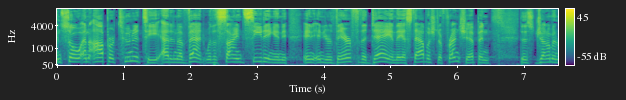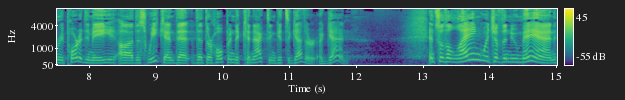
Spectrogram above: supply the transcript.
And so, an opportunity at an event with assigned seating, and, and, and, you're there for the day, and they established a friendship. And this gentleman reported to me uh, this weekend that, that they're hoping to connect and get together again. And so the language of the new man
